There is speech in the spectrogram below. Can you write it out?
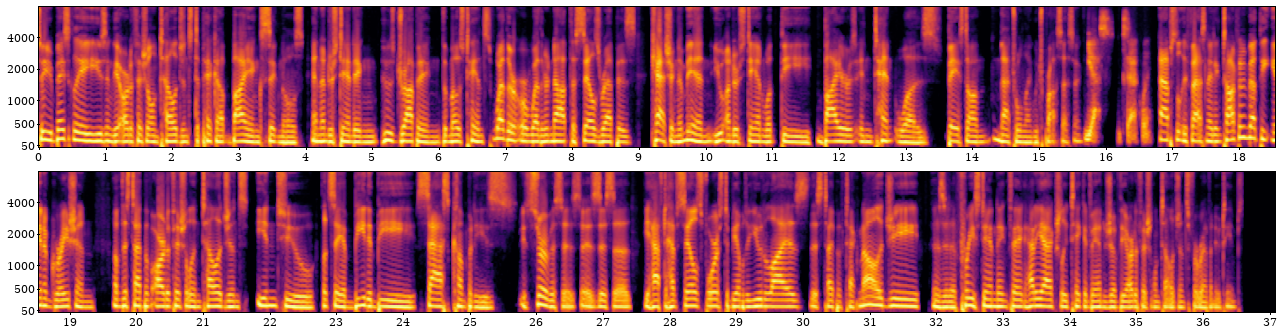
So you're basically using the artificial intelligence to pick up buying signals and understanding who's dropping the most hints, whether or whether or not the sales rep is cashing them in. You understand what the buyer's intent was based on natural language processing. Yes, exactly. Absolutely fascinating. Talk to me about the integration of this type of artificial intelligence into, let's say, a B2B SaaS company's services? Is this a, you have to have Salesforce to be able to utilize this type of technology? Is it a freestanding thing? How do you actually take advantage of the artificial intelligence for revenue teams?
